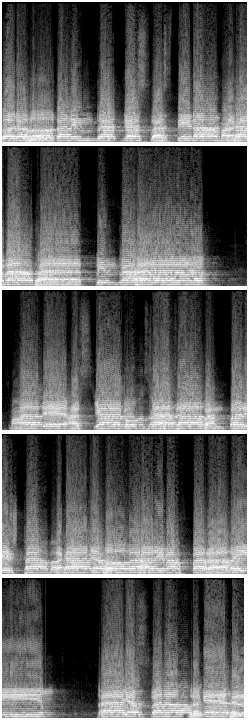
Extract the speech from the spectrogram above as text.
पुरोतमिन्द्रज्ञस्वस्ति न मघवधात्विन्द्रः। माते अस्यागो सहसावन् परिष्ठवघाय भोमहरिवः परादै त्रायस्वन मृगेभिर्वरोधैस्तव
